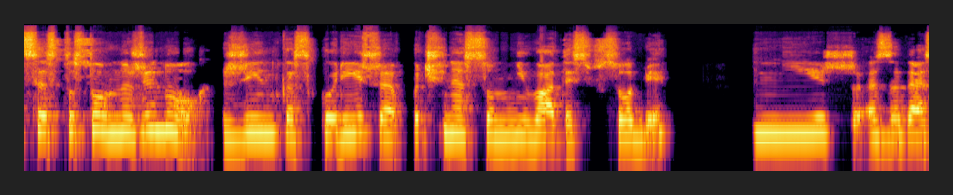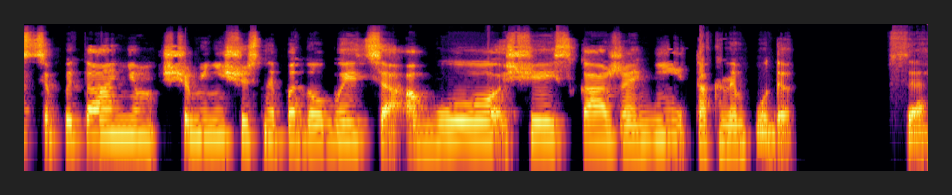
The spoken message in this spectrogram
це стосовно жінок. Жінка скоріше почне сумніватись в собі, ніж задасться питанням, що мені щось не подобається, або ще й скаже ні, так не буде. Все,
